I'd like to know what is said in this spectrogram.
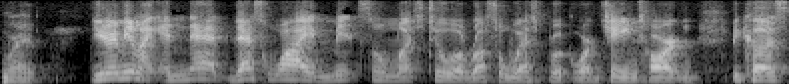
Right. You know what I mean? Like, and that that's why it meant so much to a Russell Westbrook or James Harden because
